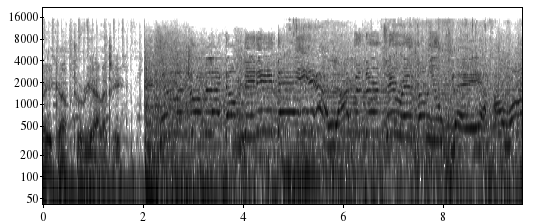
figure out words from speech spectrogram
wake up to reality. I want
